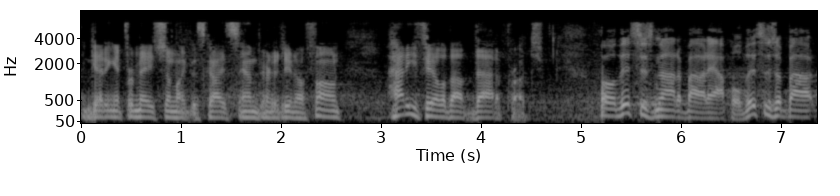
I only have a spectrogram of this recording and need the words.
and getting information like this guy's San Bernardino phone. How do you feel about that approach? Well, this is not about Apple. This is about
